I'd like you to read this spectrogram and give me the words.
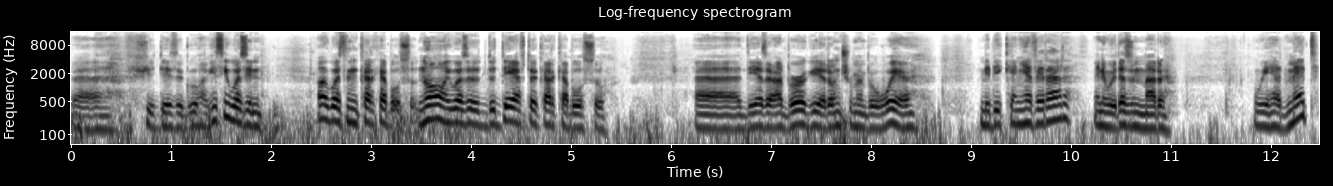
uh, a few days ago. I guess it was in oh, it was in Carcaboso. No, it was uh, the day after Carcaboso. Uh, the other albergue, I don't remember where. Maybe Cañaveral. Anyway, it doesn't matter. We had met,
